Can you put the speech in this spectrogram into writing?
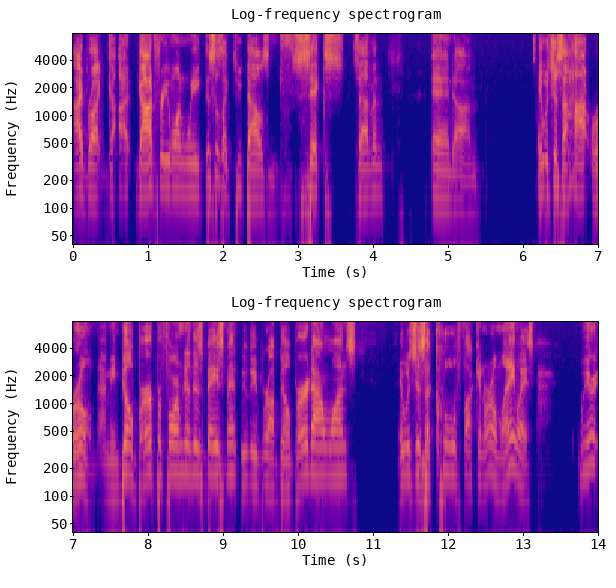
I brought God- Godfrey one week. This is like 2006, seven, and um, it was just a hot room. I mean, Bill Burr performed in this basement. We, we brought Bill Burr down once. It was just a cool fucking room. Well, anyways, we were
